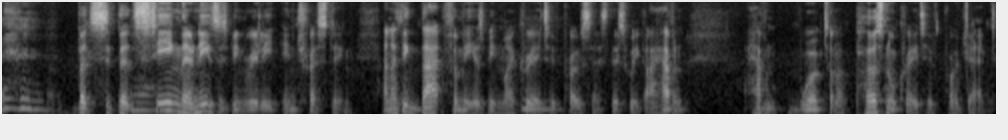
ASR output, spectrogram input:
but but yeah. seeing their needs has been really interesting, and I think that for me has been my creative mm. process this week. I haven't I haven't worked on a personal creative project,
